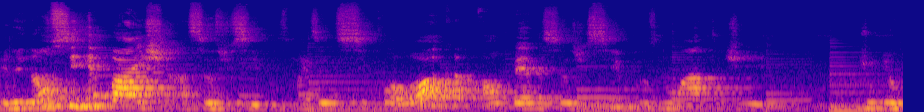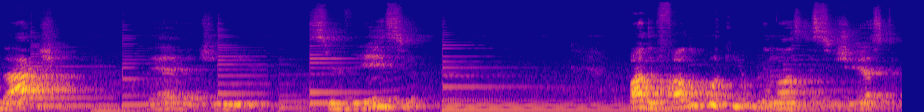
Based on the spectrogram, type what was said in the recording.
ele não se rebaixa a seus discípulos, mas ele se coloca ao pé dos seus discípulos num ato de, de humildade, né, de serviço. Padre, fala um pouquinho para nós desse gesto,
